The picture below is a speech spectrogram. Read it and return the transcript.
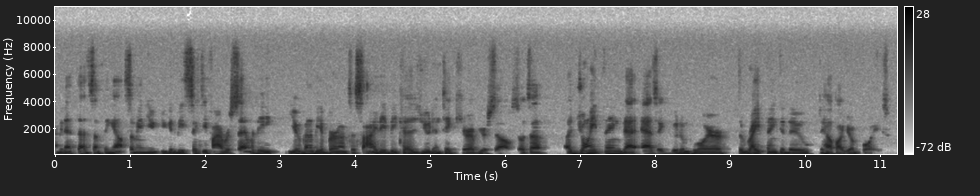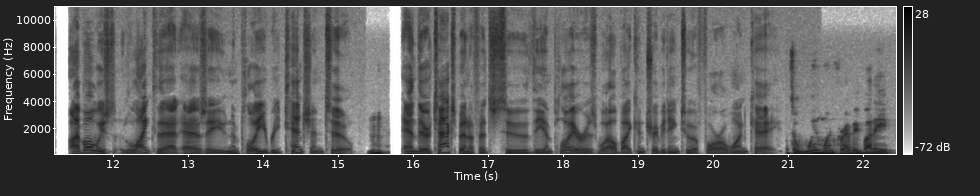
I mean, that, that's something else. I mean, you, you can be 65 or 70, you're going to be a burden on society because you didn't take care of yourself. So it's a, a joint thing that, as a good employer, the right thing to do to help out your employees. I've always liked that as a, an employee retention too. Mm-hmm. And there are tax benefits to the employer as well by contributing to a 401k. It's a win win for everybody.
